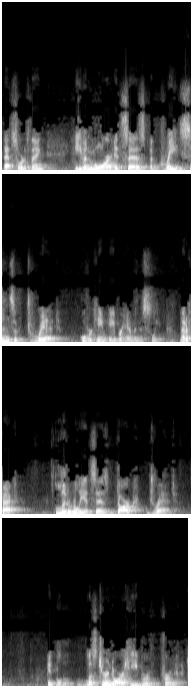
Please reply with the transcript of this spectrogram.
that sort of thing. Even more, it says a great sense of dread overcame Abraham in his sleep. Matter of fact, literally it says dark dread. And let's turn to our Hebrew for a minute.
